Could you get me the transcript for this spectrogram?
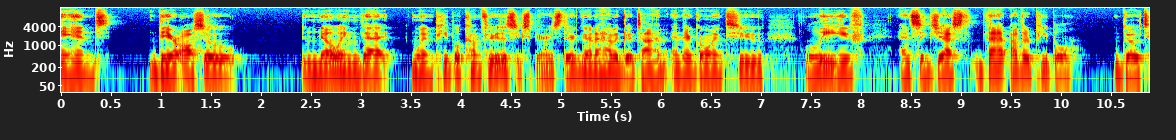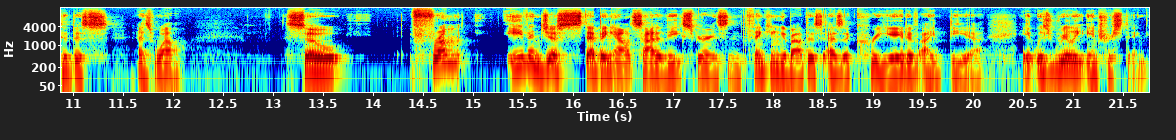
And they're also knowing that when people come through this experience, they're going to have a good time and they're going to leave and suggest that other people go to this as well. So, from even just stepping outside of the experience and thinking about this as a creative idea, it was really interesting.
